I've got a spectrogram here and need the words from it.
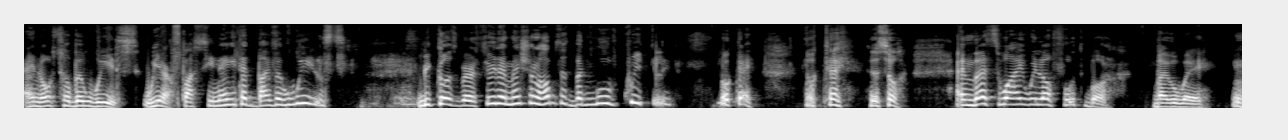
and also the wheels. We are fascinated by the wheels because they're three-dimensional objects that move quickly. Okay, okay. So, and that's why we love football. By the way, hmm.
